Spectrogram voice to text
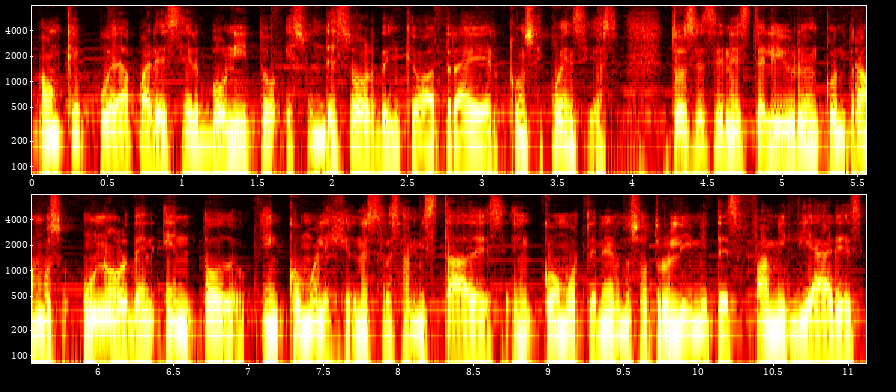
Aunque pueda parecer bonito, es un desorden que va a traer consecuencias. Entonces en este libro encontramos un orden en todo, en cómo elegir nuestras amistades, en cómo tener nosotros límites familiares,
